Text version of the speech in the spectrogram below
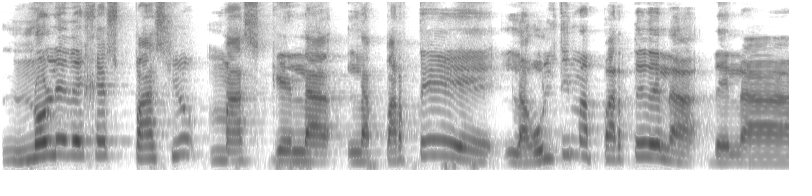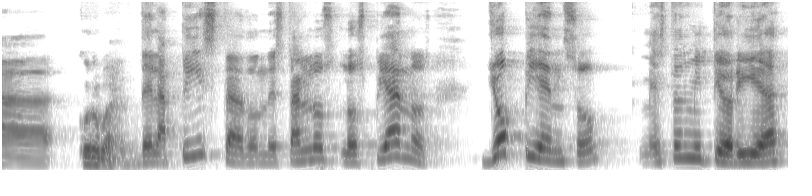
no le deja espacio más que la, la parte, la última parte de la, de la curva, de la pista donde están los, los pianos. Yo pienso, esta es mi teoría,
